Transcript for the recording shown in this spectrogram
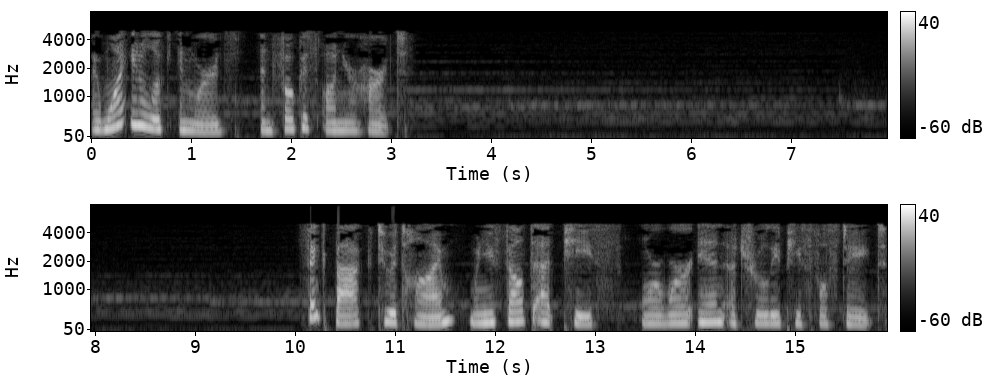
I want you to look inwards and focus on your heart. Think back to a time when you felt at peace or were in a truly peaceful state.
